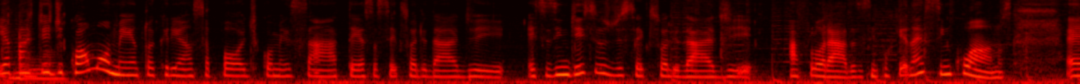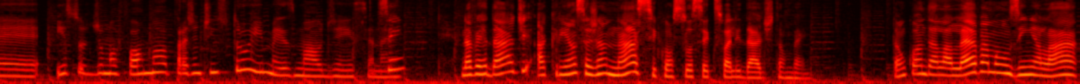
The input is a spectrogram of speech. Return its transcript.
E a partir de qual momento a criança pode começar a ter essa sexualidade, esses indícios de sexualidade afloradas, assim, porque, né, cinco anos. É, isso de uma forma para a gente instruir mesmo a audiência, né? Sim. Na verdade, a criança já nasce com a sua sexualidade também. Então, quando ela leva a mãozinha lá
